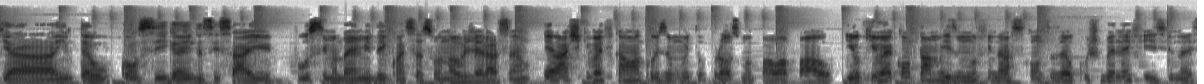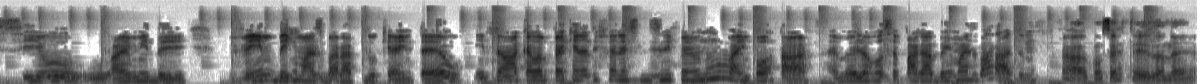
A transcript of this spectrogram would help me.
que a Intel consiga ainda se sair por cima da AMD com essa sua nova geração. Eu acho que vai ficar uma coisa muito próxima, pau a pau. E o que vai contar mesmo no fim das contas é o custo-benefício, né? Se o, o AMD vem bem mais barato do que a Intel, então aquela pequena diferença de desempenho não vai importar. É melhor você pagar bem mais barato, né? Ah, com certeza, né?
